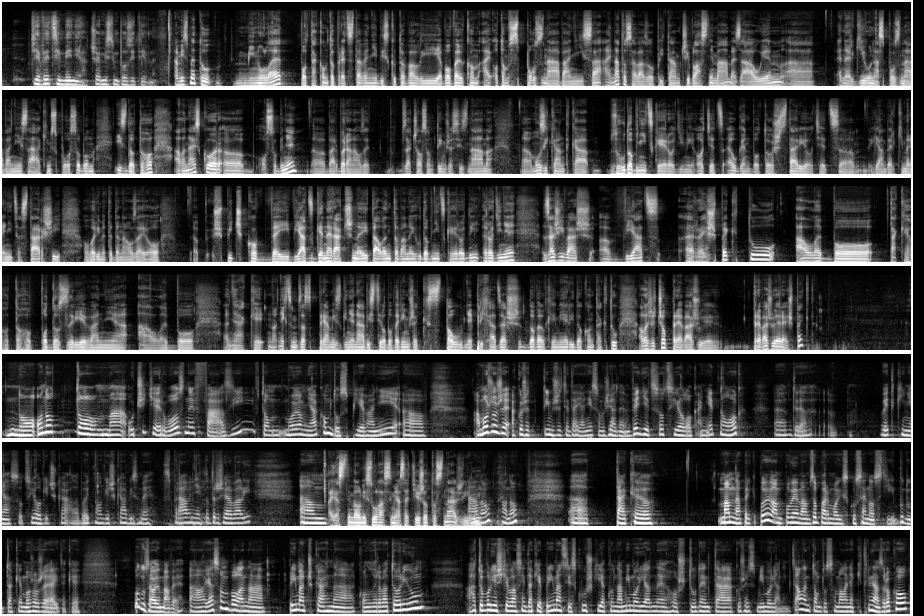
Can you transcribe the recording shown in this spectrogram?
tie veci menia, čo je myslím pozitívne. A my sme tu minule po takomto predstavení diskutovali vo veľkom aj o tom spoznávaní sa. Aj na to sa vás opýtam, či vlastne máme záujem a energiu na spoznávanie sa a akým spôsobom ísť do toho. Ale najskôr e, osobne, e, Barbara naozaj začal som tým, že si známa e, muzikantka z hudobníckej rodiny, otec Eugen Botoš, starý otec Jan Berky Mrenica starší. Hovoríme teda naozaj o špičkovej, viacgeneračnej, talentovanej hudobníckej rodine. Zažívaš eh, viac rešpektu alebo takého toho podozrievania alebo nejaké, no nechcem zase priam ísť k nenávisti, lebo verím, že s tou neprichádzaš do veľkej miery do kontaktu, ale že čo prevažuje? Prevažuje rešpekt? No, ono to má určite rôzne fázy v tom mojom nejakom dospievaní. A, a možno, že akože tým, že teda ja nie som žiaden vedec, sociológ ani etnológ, e, teda e, vedkynia, sociologička alebo etnologička, aby sme správne dodržiavali. Um, a ja s tým veľmi súhlasím, ja sa tiež o to snažím. Áno, áno. Uh, tak uh, mám napríklad, poviem vám, poviem vám zo pár mojich skúseností. Budú také, možno, že aj také uh, budú zaujímavé. Ja som bola na príjmačkách na konzervatórium a to boli ešte vlastne také príjmacie skúšky ako na mimoriadného študenta, akože s mimoriadným talentom, to som mala nejakých 13 rokov.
